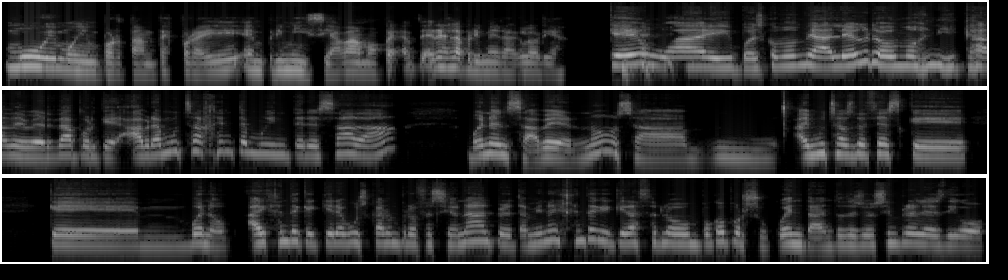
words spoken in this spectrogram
muy, muy importantes por ahí en primicia, vamos, eres la primera, Gloria. qué guay. Pues cómo me alegro, Mónica, de verdad, porque habrá mucha gente muy interesada, bueno, en saber, ¿no? O sea, mm, hay muchas veces que que, mm, bueno, hay gente que quiere buscar un profesional, pero también hay gente que quiere hacerlo un poco por su cuenta. Entonces, yo siempre les digo,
